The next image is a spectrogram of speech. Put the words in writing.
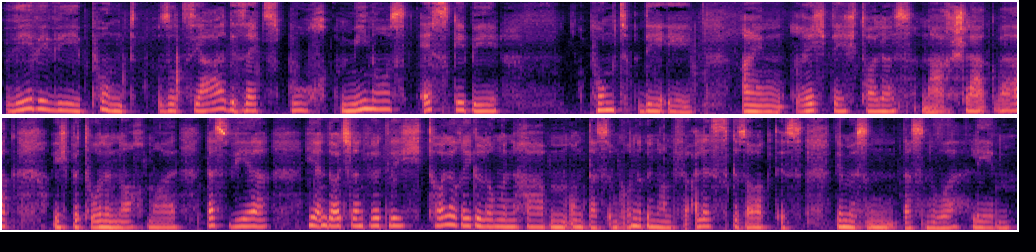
www.sozialgesetzbuch-sgb.de. Ein richtig tolles Nachschlagwerk. Ich betone nochmal, dass wir hier in Deutschland wirklich tolle Regelungen haben und dass im Grunde genommen für alles gesorgt ist. Wir müssen das nur leben.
